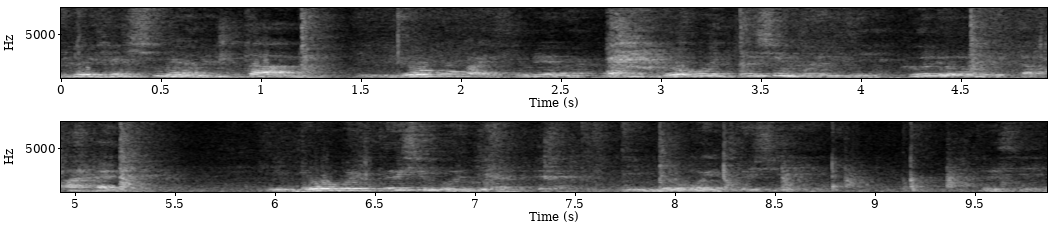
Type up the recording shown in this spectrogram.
이거 핵심은 일단 이 묘고가 있으면 이 묘고의 뜻이 뭔지 그걸 여러분 일단 알아야 돼. 이 묘고의 뜻이 뭔지 할 때. 이 묘고의 뜻이 뜻이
